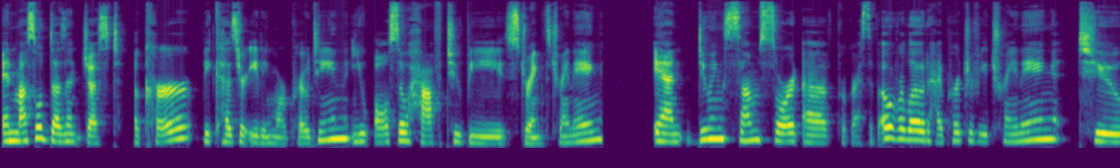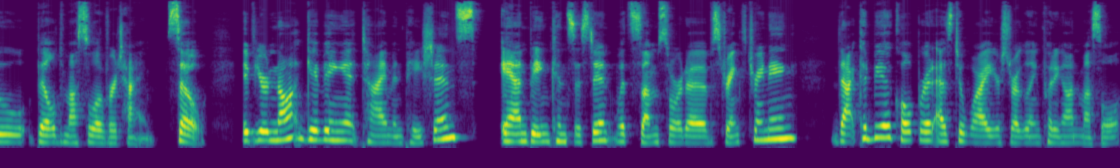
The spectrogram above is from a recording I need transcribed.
And muscle doesn't just occur because you're eating more protein. You also have to be strength training and doing some sort of progressive overload, hypertrophy training to build muscle over time. So if you're not giving it time and patience and being consistent with some sort of strength training, that could be a culprit as to why you're struggling putting on muscle.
